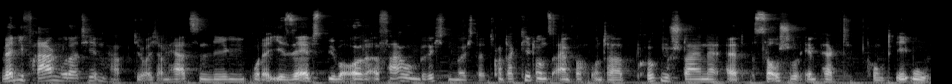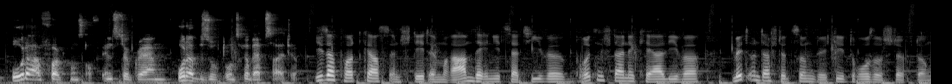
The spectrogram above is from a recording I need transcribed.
Wenn ihr Fragen oder Themen habt, die euch am Herzen liegen oder ihr selbst über eure Erfahrungen berichten möchtet, kontaktiert uns einfach unter brückensteine at socialimpact.eu oder folgt uns auf Instagram oder besucht unsere Webseite. Dieser Podcast entsteht im Rahmen der Initiative Brückensteine Care mit Unterstützung durch die Droso Stiftung.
